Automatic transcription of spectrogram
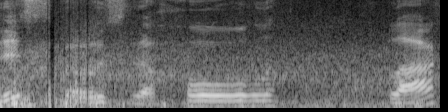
This goes the whole block.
